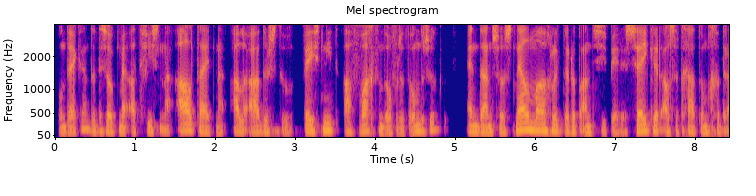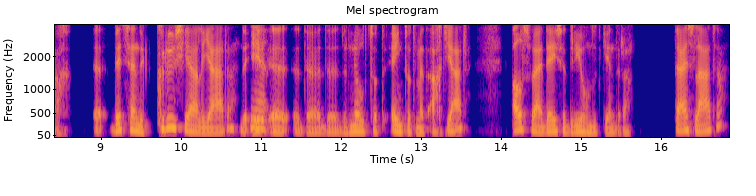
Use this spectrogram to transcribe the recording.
ontdekken. Dat is ook mijn advies naar altijd naar alle ouders toe. Wees niet afwachtend over het onderzoek en dan zo snel mogelijk erop anticiperen. Zeker als het gaat om gedrag. Uh, dit zijn de cruciale jaren, de, Ja. uh, de, de, de 0 tot 1 tot en met 8 jaar. Als wij deze 300 kinderen thuis laten,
